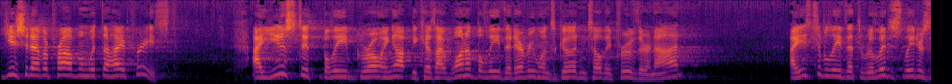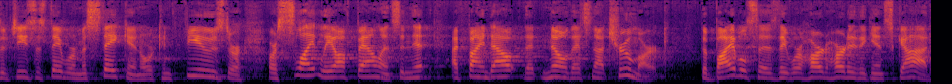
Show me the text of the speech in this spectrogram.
you should have a problem with the high priest. I used to believe growing up because I want to believe that everyone's good until they prove they're not. I used to believe that the religious leaders of Jesus' day were mistaken or confused or, or slightly off balance. And yet I find out that no, that's not true, Mark. The Bible says they were hard hearted against God.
